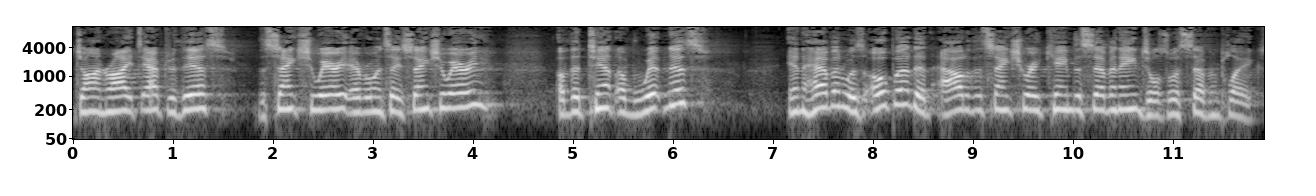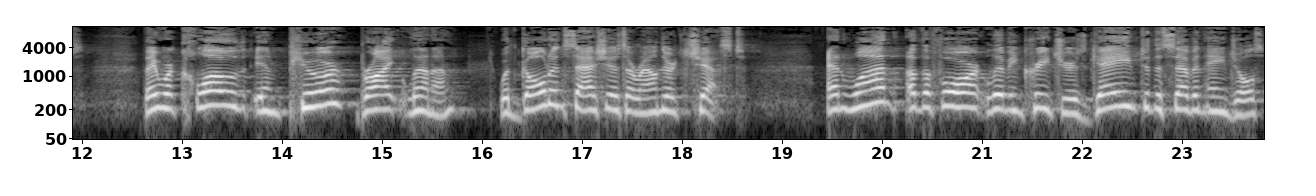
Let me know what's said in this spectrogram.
John writes, after this, the sanctuary, everyone say sanctuary, of the tent of witness in heaven was opened and out of the sanctuary came the seven angels with seven plagues. They were clothed in pure, bright linen with golden sashes around their chest. And one of the four living creatures gave to the seven angels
